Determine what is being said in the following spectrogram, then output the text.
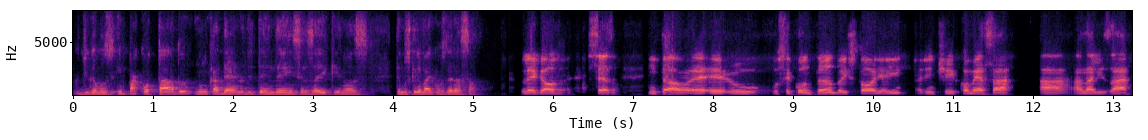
digamos, empacotado num caderno de tendências aí que nós temos que levar em consideração. Legal, César. Então, é, é, eu, você contando a história aí, a gente começa a, a analisar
